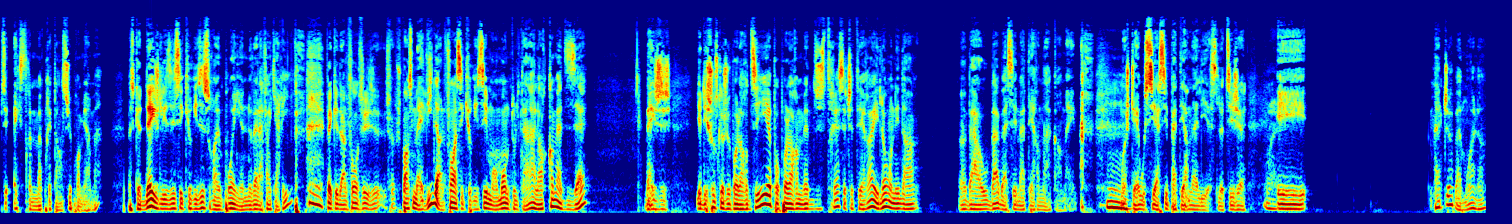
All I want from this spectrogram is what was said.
C'est extrêmement prétentieux, premièrement. Parce que dès que je les ai sécurisés sur un point, il y a une nouvelle affaire qui arrive. fait que dans le fond, je, je- je passe ma vie, dans le fond, à sécuriser mon monde tout le temps. Alors, comme elle disait, ben, il y a des choses que je veux pas leur dire pour pas leur mettre du stress, etc. Et là, on est dans un baobab assez maternant quand même. Moi, j'étais aussi assez paternaliste, là, tu sais. je- Ouais. Et ma job à moi, là,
